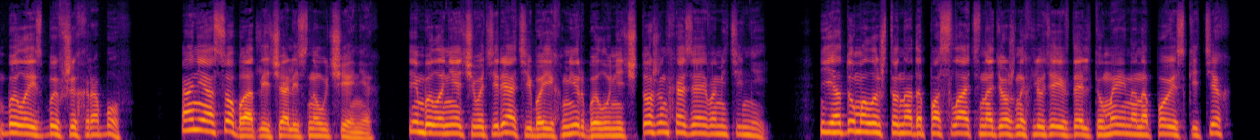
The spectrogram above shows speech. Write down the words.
было из бывших рабов. Они особо отличались на учениях. Им было нечего терять, ибо их мир был уничтожен хозяевами теней. Я думала, что надо послать надежных людей в Дельту Мейна на поиски тех,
